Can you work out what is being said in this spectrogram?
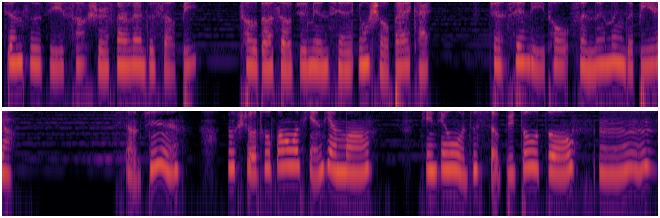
将自己骚水泛滥的小臂凑到小军面前，用手掰开，展现里头粉嫩嫩的逼肉。小军。用舌头帮我舔舔吧，舔舔我的小鼻豆豆。嗯，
